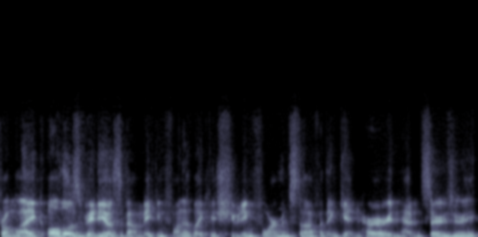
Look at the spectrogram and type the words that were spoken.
from like all those videos about making fun of like his shooting form and stuff, and then getting hurt and having surgery.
